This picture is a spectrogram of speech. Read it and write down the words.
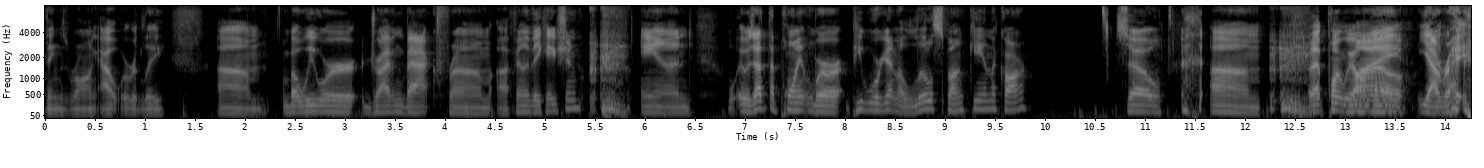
things wrong outwardly. Um, but we were driving back from a family vacation, and it was at the point where people were getting a little spunky in the car. So, um, At that point, we all know. Yeah, right.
